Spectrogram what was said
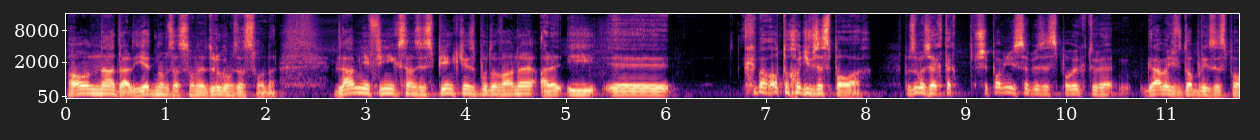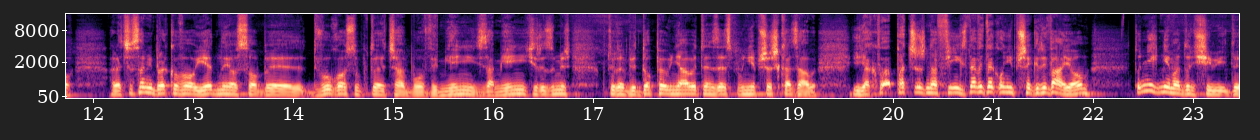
a on nadal jedną zasłonę, drugą zasłonę. Dla mnie Phoenix Suns jest pięknie zbudowane, ale i chyba o to chodzi w zespołach. Bo zobacz, jak tak przypomnisz sobie zespoły, które grałeś w dobrych zespołach, ale czasami brakowało jednej osoby, dwóch osób, które trzeba było wymienić, zamienić, rozumiesz, które by dopełniały ten zespół, nie przeszkadzały. I jak patrzysz na Phoenix, nawet jak oni przegrywają, to nikt nie ma do, siebie, do,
